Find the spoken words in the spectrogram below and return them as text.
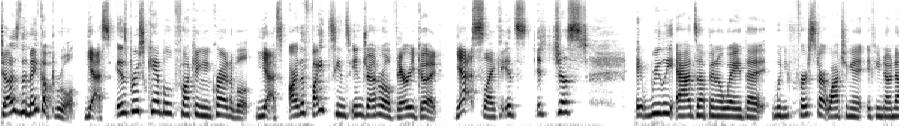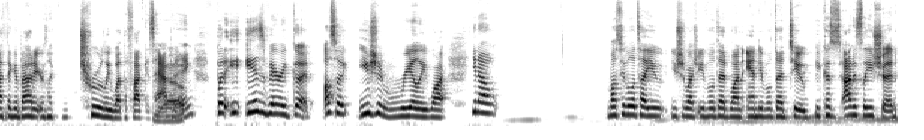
Does the makeup rule? Yes. Is Bruce Campbell fucking incredible? Yes. Are the fight scenes in general very good? Yes. Like, it's, it's just, it really adds up in a way that when you first start watching it, if you know nothing about it, you're like, truly, what the fuck is Yep. happening? But it is very good. Also, you should really watch, you know, most people will tell you you should watch Evil Dead 1 and Evil Dead 2 because honestly you should.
